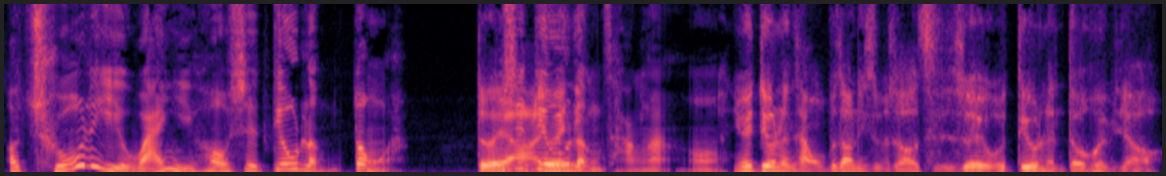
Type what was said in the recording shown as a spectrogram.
哦，处理完以后是丢冷冻啊？对啊，是丢冷藏啊？哦，因为丢冷藏我不知道你什么时候吃，所以我丢冷冻会比较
